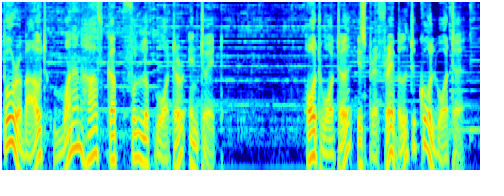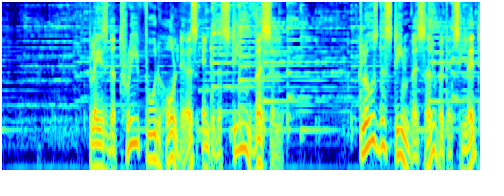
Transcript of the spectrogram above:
Pour about one and a half cup full of water into it. Hot water is preferable to cold water. Place the three food holders into the steam vessel. Close the steam vessel with its lid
